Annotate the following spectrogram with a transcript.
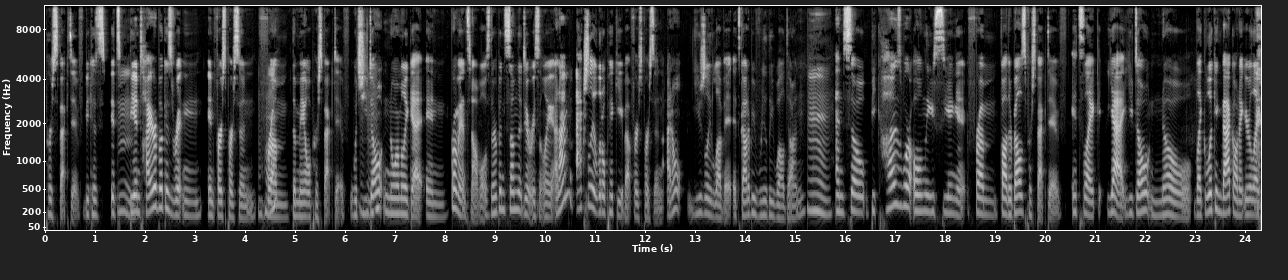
perspective because it's Mm. the entire book is written in first person Mhm. from the male perspective, which you Mhm. don't normally get in romance novels. There have been some that do it recently, and I'm actually a little picky about first person. I don't usually love it. It's got to be really well done. Mm. And so, because we're only seeing it from Father Bell's perspective, it's like, yeah, you don't know. Like, looking back on it, you're like,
